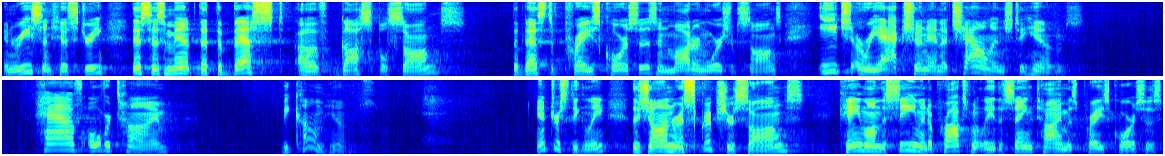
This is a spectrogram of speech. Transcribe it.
In recent history, this has meant that the best of gospel songs, the best of praise choruses and modern worship songs, each a reaction and a challenge to hymns, have over time become hymns. Interestingly, the genre scripture songs came on the scene at approximately the same time as praise choruses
